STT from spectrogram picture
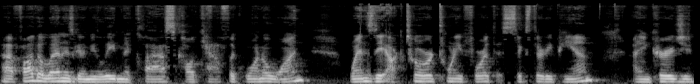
Uh, Father Len is going to be leading a class called Catholic 101 Wednesday, October 24th at 6:30 p.m. I encourage you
